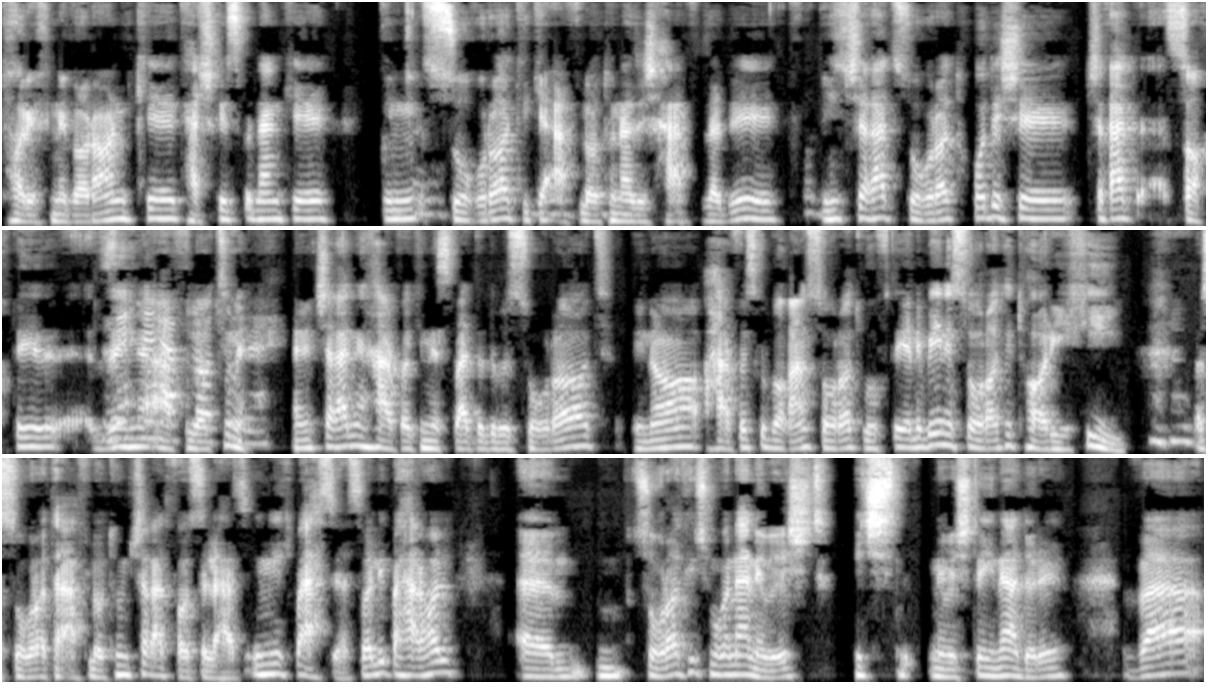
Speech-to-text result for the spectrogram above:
تاریخ نگاران که تشخیص بدن که این سقراطی که افلاتون ازش حرف زده این چقدر سقراط خودشه چقدر ساخته ذهن افلاتونه یعنی چقدر این حرفا که نسبت داده به سقراط اینا حرفاست که واقعا سقراط گفته. یعنی بین سقراط تاریخی و سقراط افلاتون چقدر فاصله هست؟ این یک بحثی است ولی به هر حال سقراط هیچ موقع ننوشت. هیچ نوشته ای نداره. و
